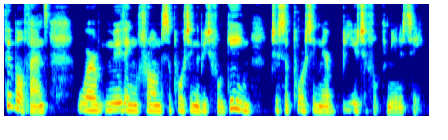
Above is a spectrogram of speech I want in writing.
Football fans were moving from supporting the beautiful game to supporting their beautiful community.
